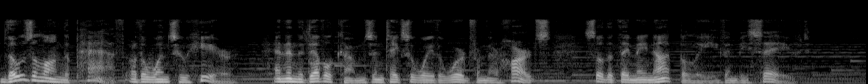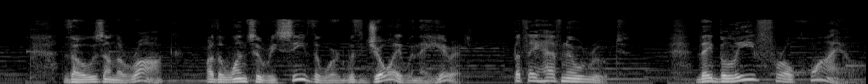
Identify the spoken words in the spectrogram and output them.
Those along the path are the ones who hear, and then the devil comes and takes away the word from their hearts so that they may not believe and be saved. Those on the rock are the ones who receive the word with joy when they hear it, but they have no root. They believe for a while,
